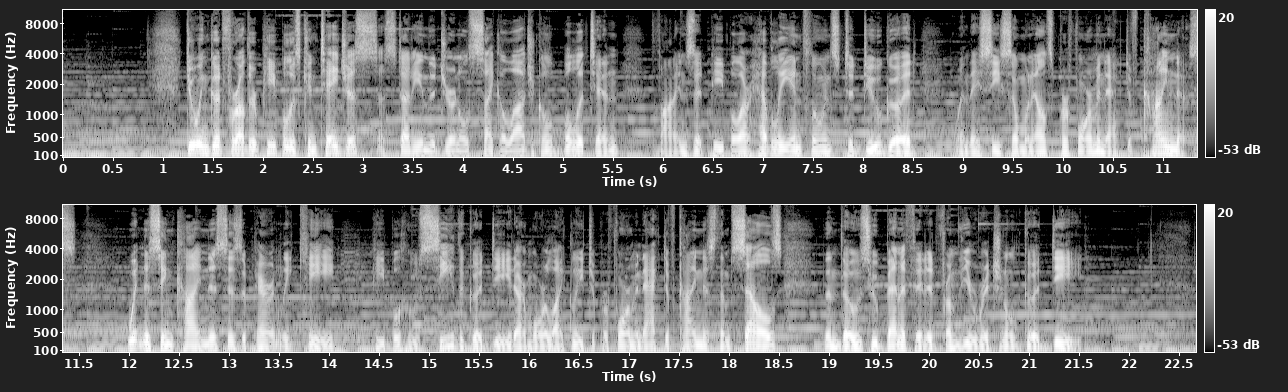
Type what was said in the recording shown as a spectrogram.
Doing good for other people is contagious. A study in the journal Psychological Bulletin finds that people are heavily influenced to do good when they see someone else perform an act of kindness. Witnessing kindness is apparently key. People who see the good deed are more likely to perform an act of kindness themselves than those who benefited from the original good deed.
